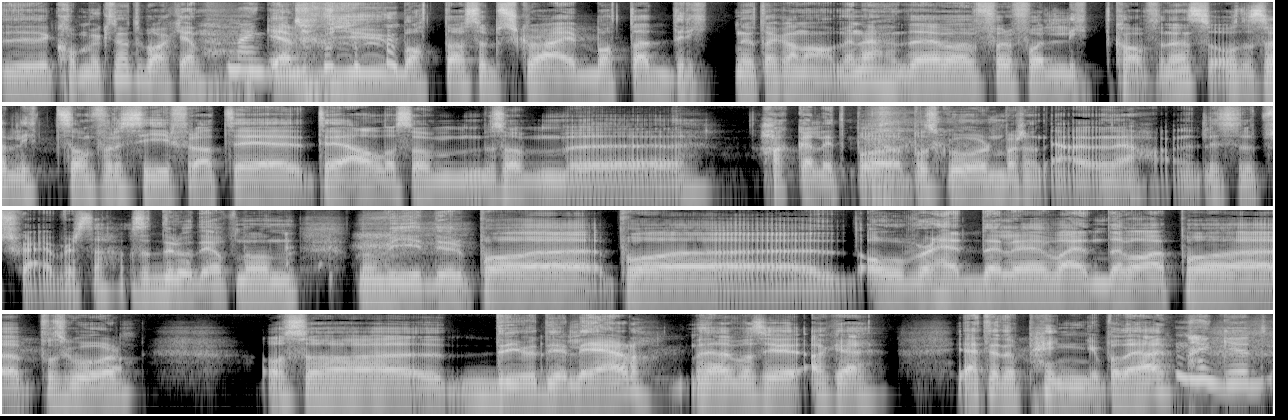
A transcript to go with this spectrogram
det kom jo ikke noe tilbake igjen. Nei, jeg viewbotta subscribe-botta dritten ut av kanalen min. Det var for å få litt confidence, og så litt sånn for å si fra til, til alle som, som uh hakka litt på, på skolen. Bare sånn, ja, jeg har litt subscribers, da. Og så dro de opp noen, noen videoer på, på øh, overhead, eller hva enn det var, på, øh, på skolen. Og så øh, driver de og ler, da. Men jeg bare sier ok, jeg tjener jo penger på det her. Nei, gud.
